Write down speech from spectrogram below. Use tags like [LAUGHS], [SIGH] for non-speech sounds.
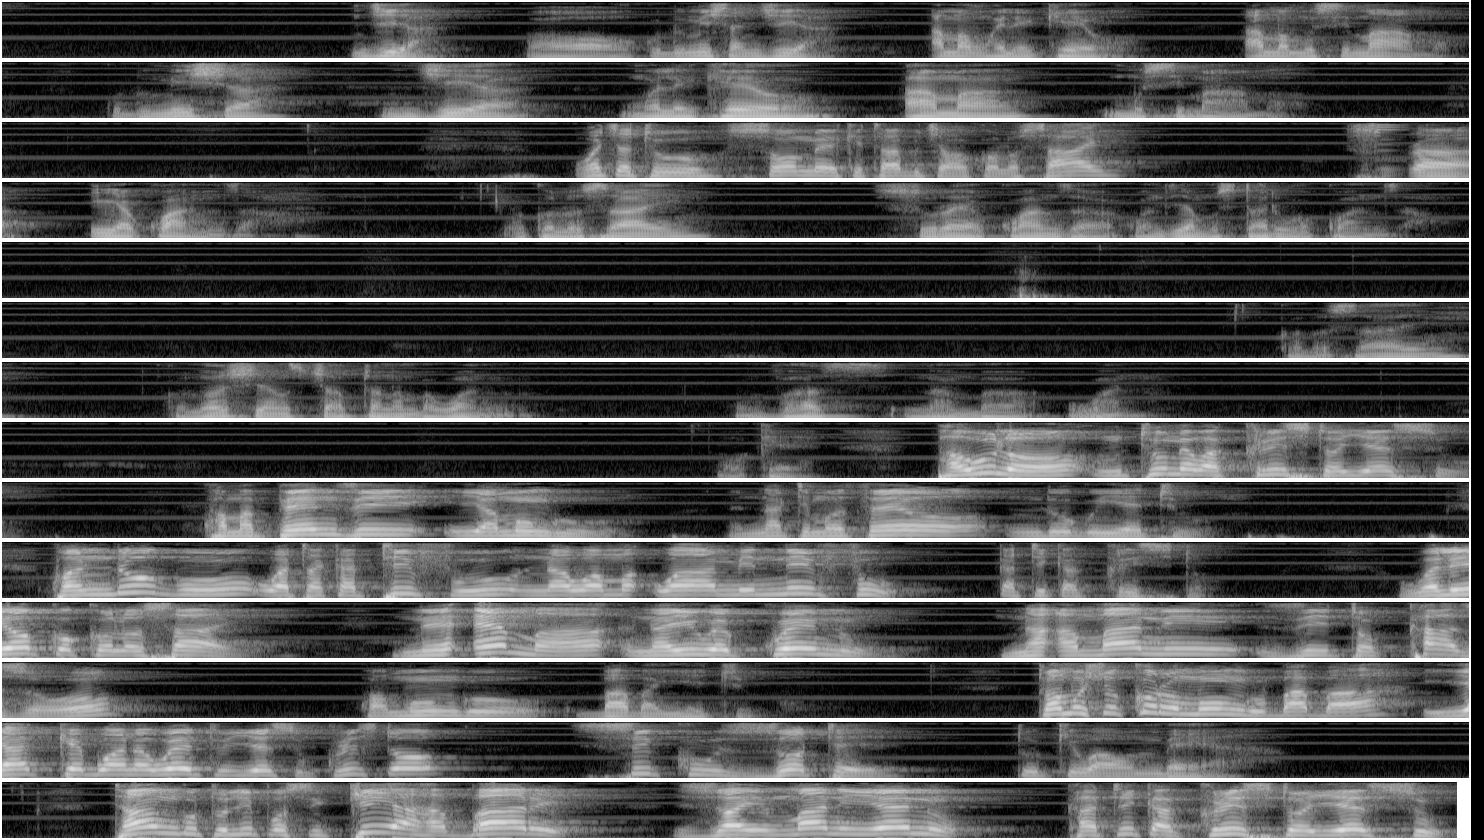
njia. Oh, kudumisha njia ama mwelekeo ama msimamo. Kudumisha njia mwelekeo ama msimamo. Wacha tusome kitabu cha wakolosai sura ya kwanza. Wakolosai sura ya kwanza kuanzia mstari wa kwanza colosai colossians chapter number one verse number one. Okay. Paulo mtume wa kristo yesu kwa mapenzi ya mungu na timotheo ndugu yetu. Kwa ndugu watakatifu na waaminifu katika kristo walioko kolosai neema na iwe kwenu na amani zitokazo kwa mungu baba yetu. Twamshukuru mungu baba yake bwana wetu yesu kristo siku zote tukiwaombea. Tangu tuliposikia habari za imani yenu katika kristo yesu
